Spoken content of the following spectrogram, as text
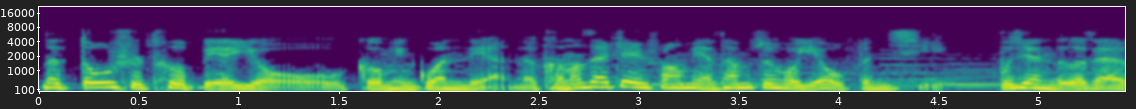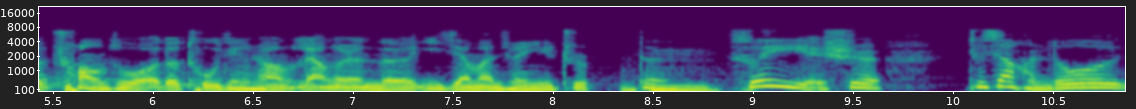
那都是特别有革命观点的。可能在这方面，他们最后也有分歧，不见得在创作的途径上两个人的意见完全一致。对，所以也是，就像很多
